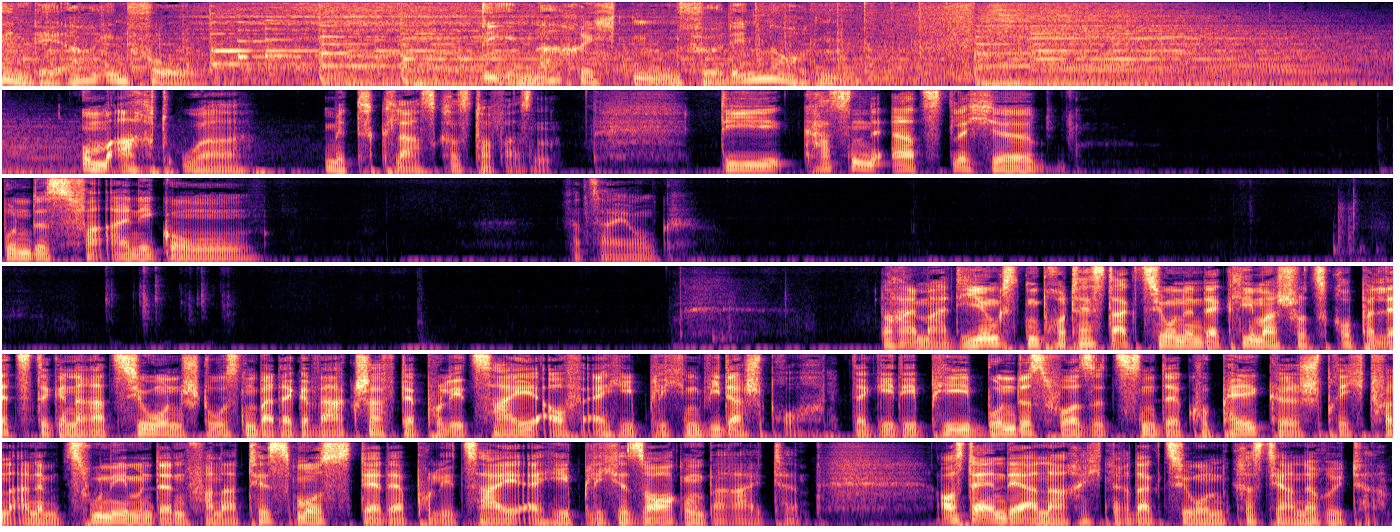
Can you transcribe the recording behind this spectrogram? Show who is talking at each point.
Speaker 1: NDR Info. Die Nachrichten für den Norden.
Speaker 2: Um 8 Uhr mit Klaas Christoffersen. Die Kassenärztliche Bundesvereinigung Verzeihung, Noch einmal, die jüngsten Protestaktionen der Klimaschutzgruppe Letzte Generation stoßen bei der Gewerkschaft der Polizei auf erheblichen Widerspruch. Der GdP-Bundesvorsitzende Kopelke spricht von einem zunehmenden Fanatismus, der der Polizei erhebliche Sorgen bereite. Aus der NDR Nachrichtenredaktion Christiane Rüther.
